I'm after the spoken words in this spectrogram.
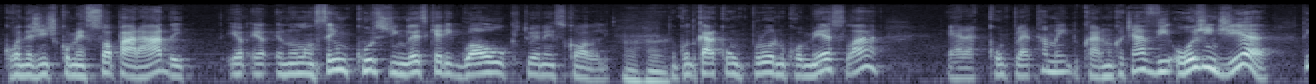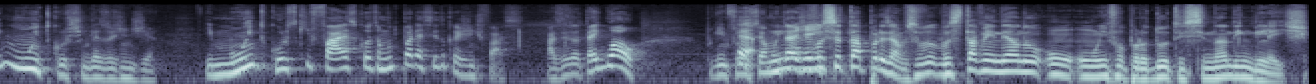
quando a gente começou a parada, eu, eu, eu não lancei um curso de inglês que era igual o que tu ia na escola ali. Então quando o cara comprou no começo lá, era completamente, o cara nunca tinha visto. Hoje em dia, tem muito curso de inglês hoje em dia. E muito curso que faz coisa muito parecida com o que a gente faz. Às vezes até igual. Porque influencia muita não, gente. Você tá, por exemplo, se você tá vendendo um, um infoproduto ensinando inglês,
